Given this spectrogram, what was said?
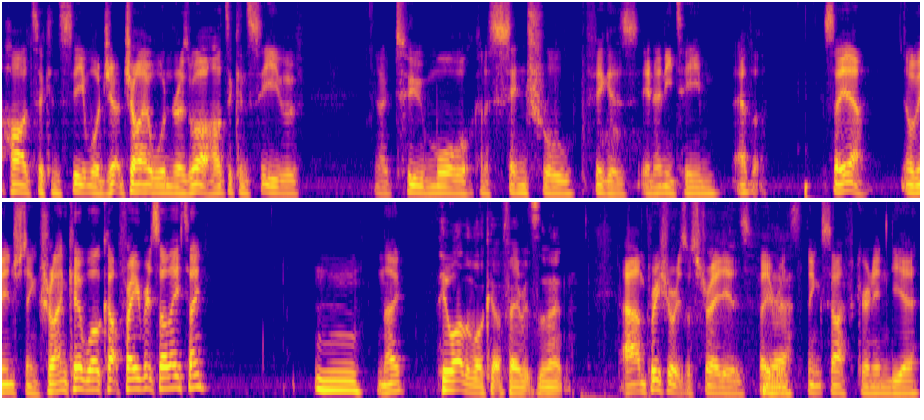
Hard to conceive, well, J- Jayawardene as well. Hard to conceive of you know two more kind of central figures in any team ever. So yeah, it'll be interesting. Sri Lanka World Cup favourites are they, Tone? Mm. No. Who are the World Cup favourites at the moment? Uh, I'm pretty sure it's Australia's favourites. Yeah. I think South Africa and India.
